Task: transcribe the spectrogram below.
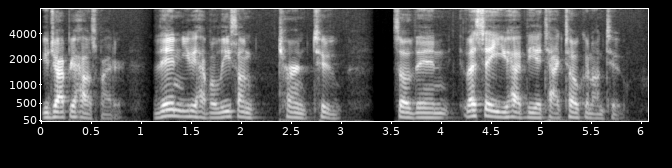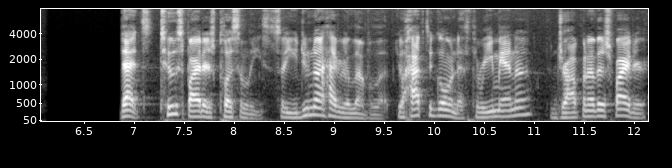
you drop your house spider. Then you have Elise on turn two. So then let's say you have the attack token on two. That's two spiders plus Elise. So you do not have your level up. You'll have to go into three mana, drop another spider,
